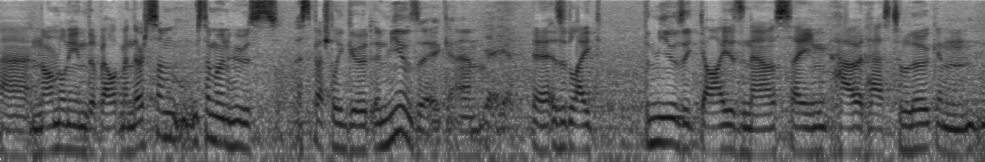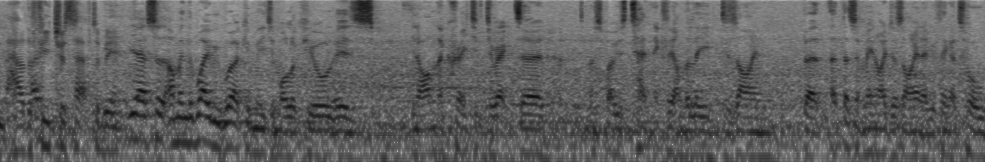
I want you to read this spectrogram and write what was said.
Uh, normally in development, there's some someone who's especially good in music. And Yeah, yeah. Uh, is it like the music guy is now saying how it has to look and how the features have to be? Yeah, so I mean, the way we work at Media Molecule is, you know, I'm the creative director. I suppose technically I'm the lead design, but that doesn't mean I design everything at all.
